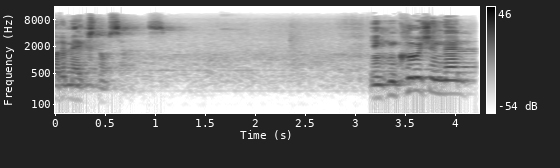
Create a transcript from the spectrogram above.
but it makes no sense. In conclusion, then,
